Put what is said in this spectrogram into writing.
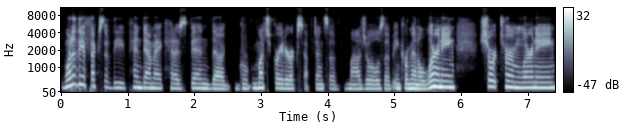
one of the effects of the pandemic has been the gr- much greater acceptance of modules of incremental learning, short-term learning,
